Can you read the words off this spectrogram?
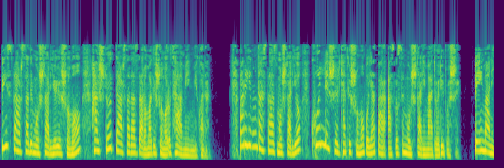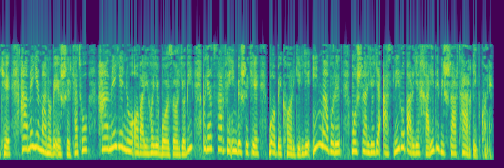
20 درصد مشتریای شما 80 درصد از درآمد شما رو تأمین می‌کنن. برای اون دسته از مشتریا کل شرکت شما باید بر اساس مشتری مداری باشه. به این معنی که همه منابع شرکت و همه نوآوری های بازاریابی باید صرف این بشه که با بکارگیری این موارد مشتریای اصلی رو برای خرید بیشتر ترغیب کنه.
